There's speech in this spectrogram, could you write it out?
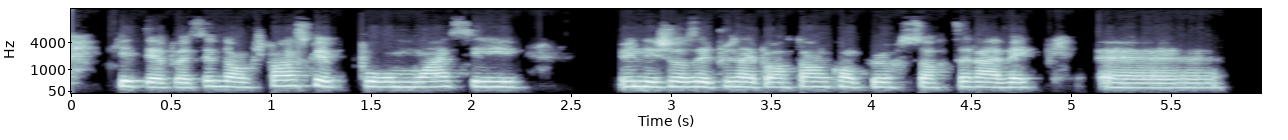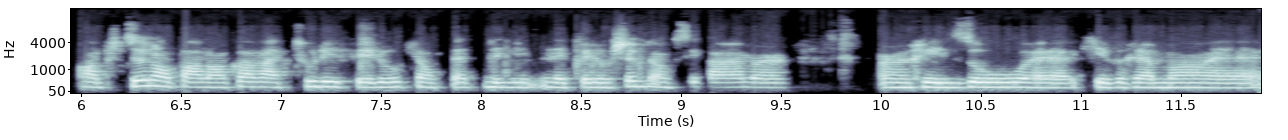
qui était possible. Donc, je pense que pour moi, c'est une des choses les plus importantes qu'on peut ressortir avec euh, Amplitude. On parle encore à tous les fellows qui ont fait les, fellowships, donc c'est quand même un, réseau euh, qui est vraiment euh,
